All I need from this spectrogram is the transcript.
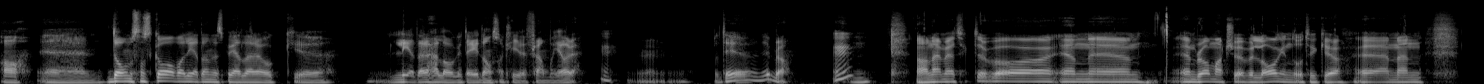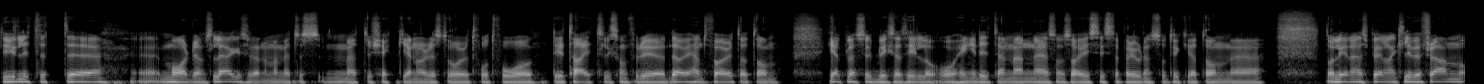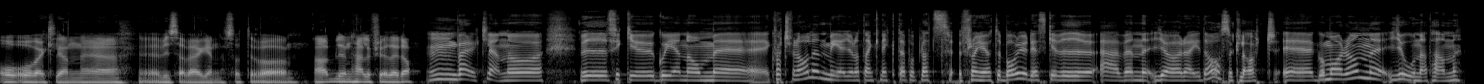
ja, eh, de som ska vara ledande spelare och eh, leda det här laget är ju de som kliver fram och gör det. Mm. Så det, det är bra. Mm. Ja, nej, men jag tyckte det var en, eh, en bra match överlag ändå, tycker jag. Eh, men det är ju ett litet eh, eh mardrömsläge sådär när man möter, möter Tjeckien och det står 2-2 det är tajt. Liksom, för det, det har ju hänt förut att de helt plötsligt blixtrar till och, och hänger dit en. Men som sa i sista perioden så tycker jag att de, de ledande spelarna kliver fram och, och verkligen visar vägen. Så det, var, ja, det blir en härlig fredag idag. Mm, verkligen. Och vi fick ju gå igenom kvartsfinalen med Jonathan Knekta på plats från Göteborg och det ska vi även göra idag såklart. Eh, god morgon Jonathan.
